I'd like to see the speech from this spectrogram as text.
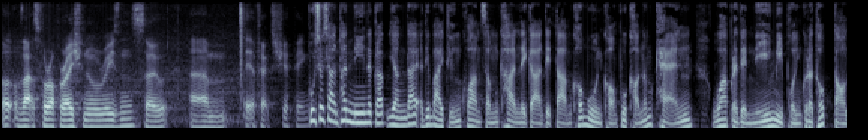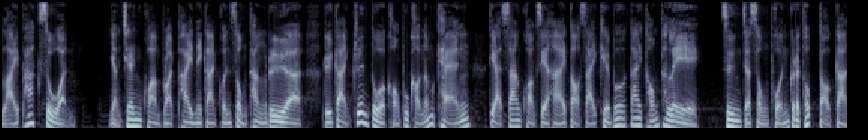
of that's for operational reasons. So ผู้เชี่ยวชาญท่านนี้นะครับยังได้อธิบายถึงความสำคัญในการติดตามข้อมูลของภูเขาน้ำแข็ง ว่าประเด็นนี้มีผลกระทบต่อหลายภาคส่วน อย่างเช่น ความปลอดภัยในการขนส่งทางเรือ หรือการเคลื่อนตัวของภูเขาน้ำแข็ง ที่อาจสร้างความเสียหายต่อสายเคเบิลใต้ท้องทะเล ซึ่งจะส่งผลกระทบต่อการ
